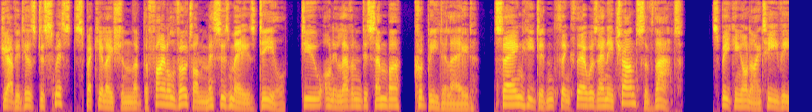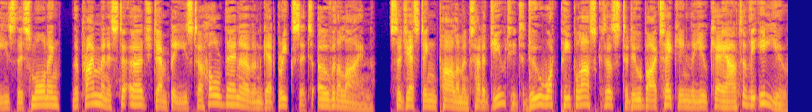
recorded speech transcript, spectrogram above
Javid has dismissed speculation that the final vote on Mrs May's deal, due on 11 December, could be delayed, saying he didn't think there was any chance of that. Speaking on ITV's this morning, the Prime Minister urged MPs to hold their nerve and get Brexit over the line, suggesting Parliament had a duty to do what people asked us to do by taking the UK out of the EU.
